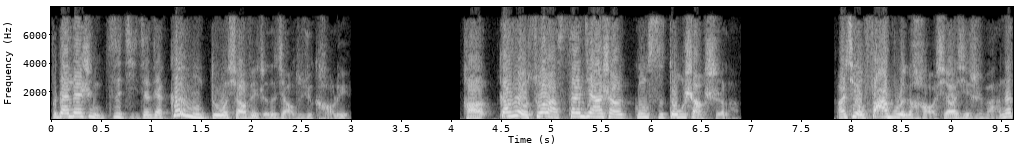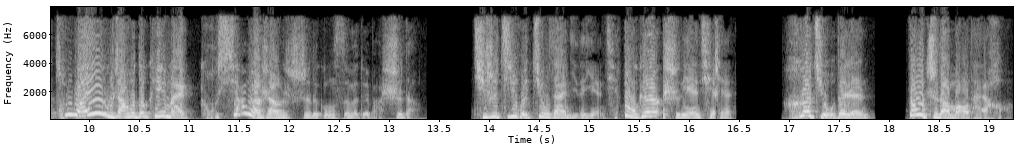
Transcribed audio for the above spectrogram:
不单单是你自己，站在更多消费者的角度去考虑。好，刚才我说了，三家上公司都上市了，而且我发布了个好消息，是吧？那通过 A 股账户都可以买香港上市的公司了，对吧？是的，其实机会就在你的眼前。就跟十年前喝酒的人都知道茅台好，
